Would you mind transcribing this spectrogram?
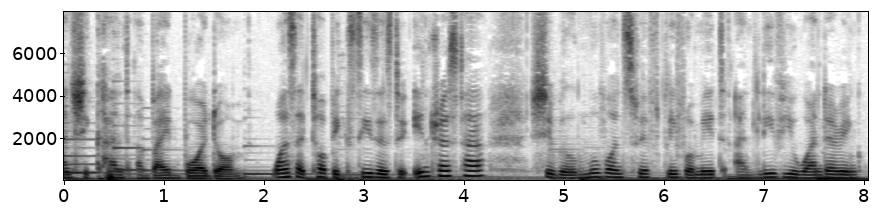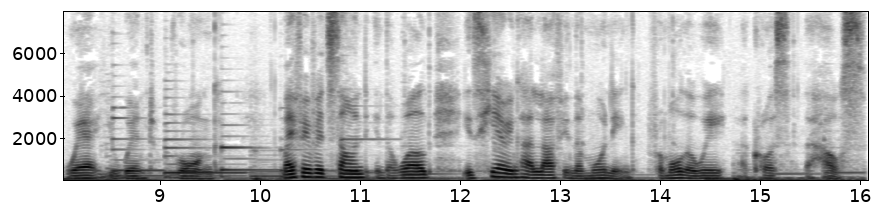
And she can't abide boredom once a topic ceases to interest her, she will move on swiftly from it and leave you wondering where you went wrong. My favorite sound in the world is hearing her laugh in the morning from all the way across the house.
